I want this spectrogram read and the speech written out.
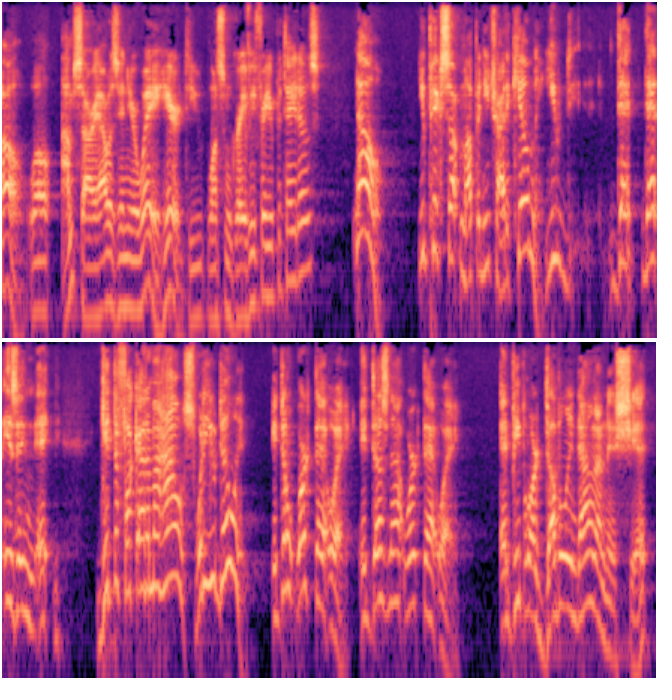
"Oh, well, I'm sorry, I was in your way. Here, do you want some gravy for your potatoes?" No, you pick something up and you try to kill me. You that that is a eh, get the fuck out of my house. What are you doing? It don't work that way. It does not work that way. And people are doubling down on this shit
